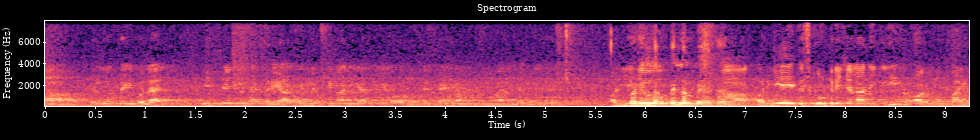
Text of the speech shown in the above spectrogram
हाँ बिल्कुल सही बोला है। इससे जो है प्रयासी मच्छी मारी जाती है और उससे सहना मच्छी मारी जाती है। और ये बड़े जो- लंबे लंबे हैं सर। हाँ और ये स्कूटरी चलाने के लिए और वो बाइक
